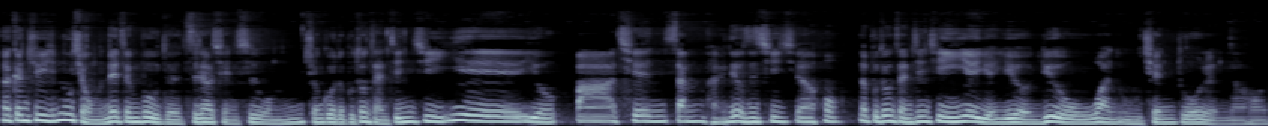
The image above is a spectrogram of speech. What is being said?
那根据目前我们内政部的资料显示，我们全国的不动产经纪业有八千三百六十七家哦，那不动产经纪营业员也有六万五千多人然后。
